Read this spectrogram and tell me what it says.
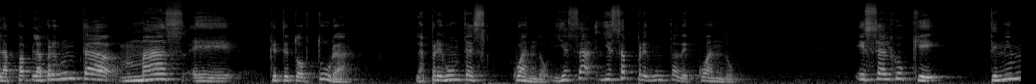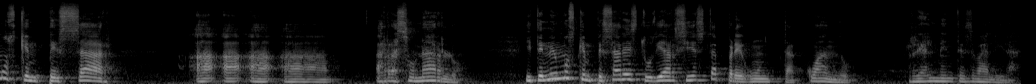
La, pregunta más eh, que te tortura, la pregunta es ¿cuándo? Y esa, y esa pregunta de cuándo es algo que tenemos que empezar a, a razonarlo. Y tenemos que empezar a estudiar si esta pregunta, ¿cuándo?, realmente es válida.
